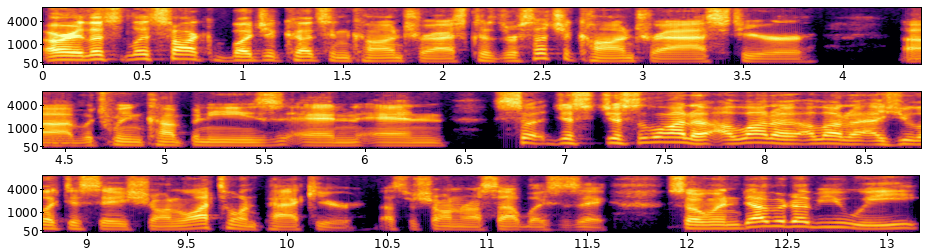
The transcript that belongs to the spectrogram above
all right, let's let's talk budget cuts and contrast because there's such a contrast here uh, mm-hmm. between companies and and so just just a lot of a lot of a lot of as you like to say, Sean, a lot to unpack here. That's what Sean Ross likes to say. So in WWE,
